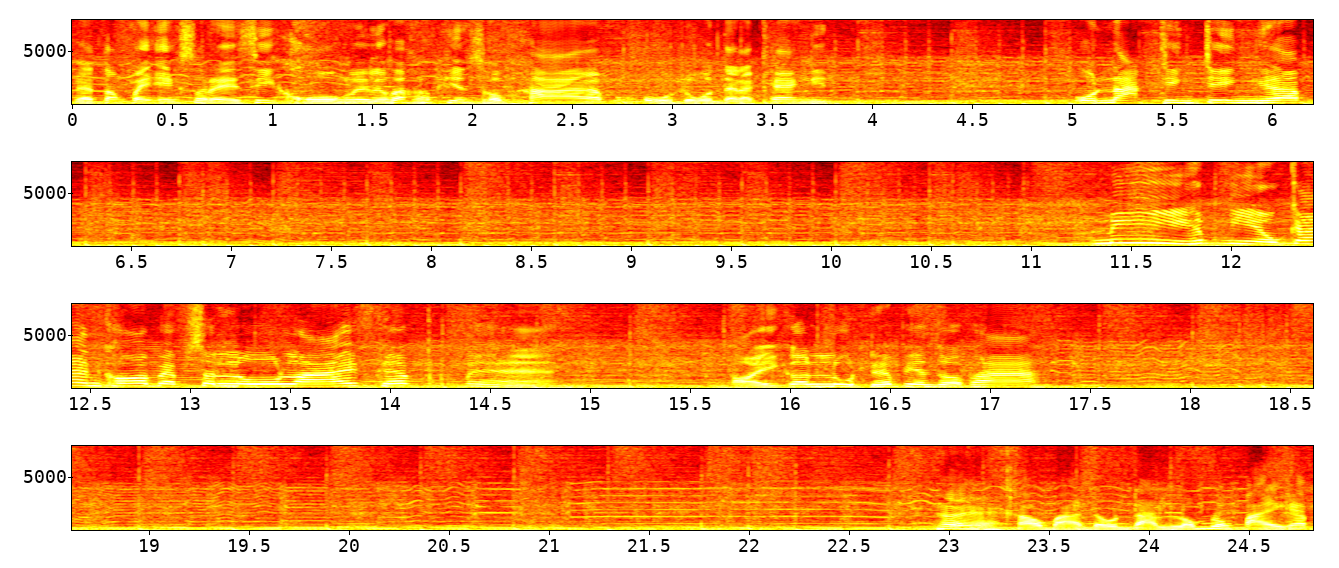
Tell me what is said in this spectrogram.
แต่ต้องไปเอ็กซเรย์ซี่โครงเลยหรือเปล่าครับเพียรโสภาครับโอ้โดนแต่ละแข้งนี่ โอ้หนักจริง ๆ ครับนี่ครับเหนี่ยวก้านคอแบบสโลไลฟ์ครับแหม่ต่อยก็หลุดครับเพียรโสภาแหม่เข้ามาโดนดันล้มลงไปครับ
